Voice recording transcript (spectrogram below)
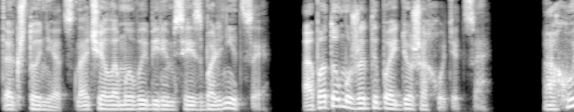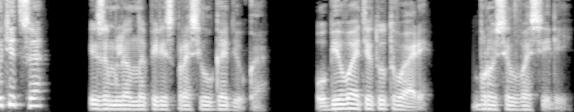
Так что нет, сначала мы выберемся из больницы, а потом уже ты пойдешь охотиться». «Охотиться?» – изумленно переспросил гадюка. «Убивать эту тварь», – бросил Василий.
